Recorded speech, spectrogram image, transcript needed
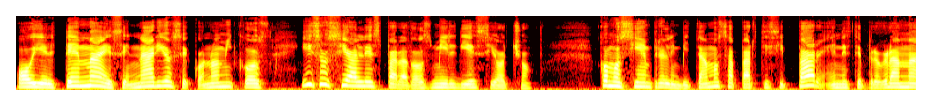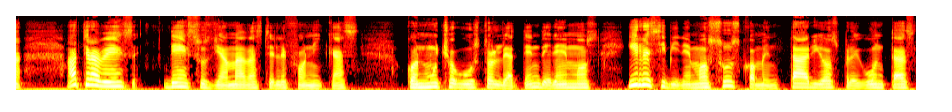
Hoy el tema escenarios económicos y sociales para 2018. Como siempre, le invitamos a participar en este programa a través de sus llamadas telefónicas. Con mucho gusto le atenderemos y recibiremos sus comentarios, preguntas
